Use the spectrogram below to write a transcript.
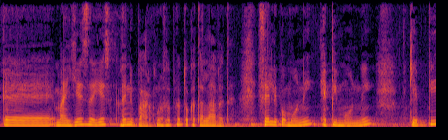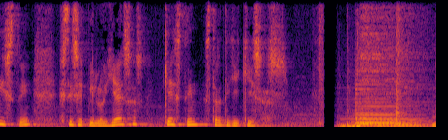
Ε, μαγιέ δαγιέ δεν υπάρχουν, αυτό πρέπει να το καταλάβετε. Θέλει υπομονή, επιμονή και πίστη στις επιλογές σας και στην στρατηγική σας.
